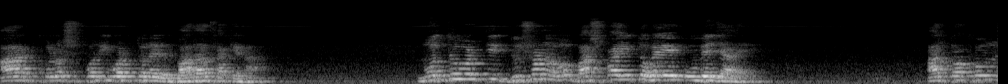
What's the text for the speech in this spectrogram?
আর খোলস পরিবর্তনের বাধা থাকে না। মধ্যবর্তী দূষণও বাষ্পায়িত হয়ে উবে যায়। আর তখন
